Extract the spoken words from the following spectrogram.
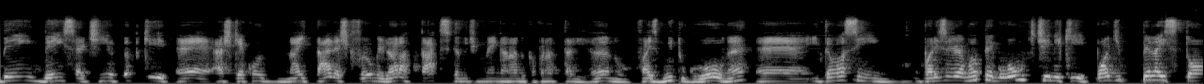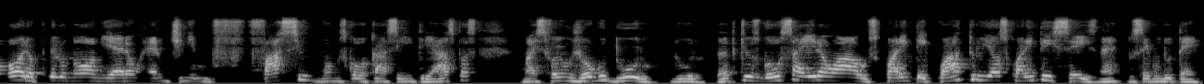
bem, bem certinho. Tanto que é, acho que é na Itália, acho que foi o melhor ataque, se eu não estiver enganado, do campeonato italiano. Faz muito gol, né? É, então, assim, o Paris Saint-Germain pegou um time que pode, pela história pelo nome, era, era um time fácil, vamos colocar assim, entre aspas, mas foi um jogo duro, duro. Tanto que os gols saíram aos 44 e aos 46, né, do segundo tempo.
